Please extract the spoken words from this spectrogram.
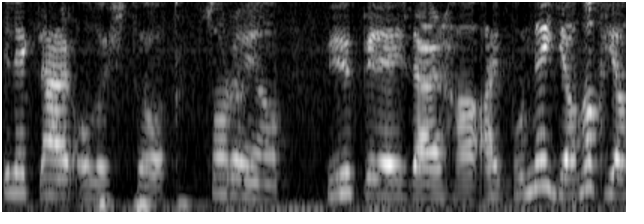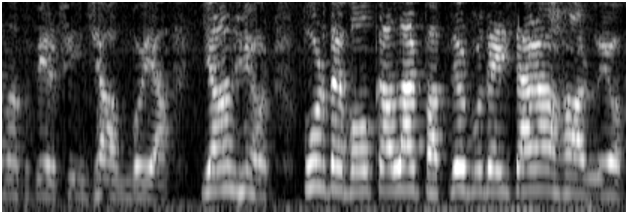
Dilekler oluştu. Sorun yok. Büyük bir ejderha. Ay bu ne yanık yanık bir fincan bu ya. Yanıyor. Burada volkanlar patlıyor. Burada ejderha harlıyor.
